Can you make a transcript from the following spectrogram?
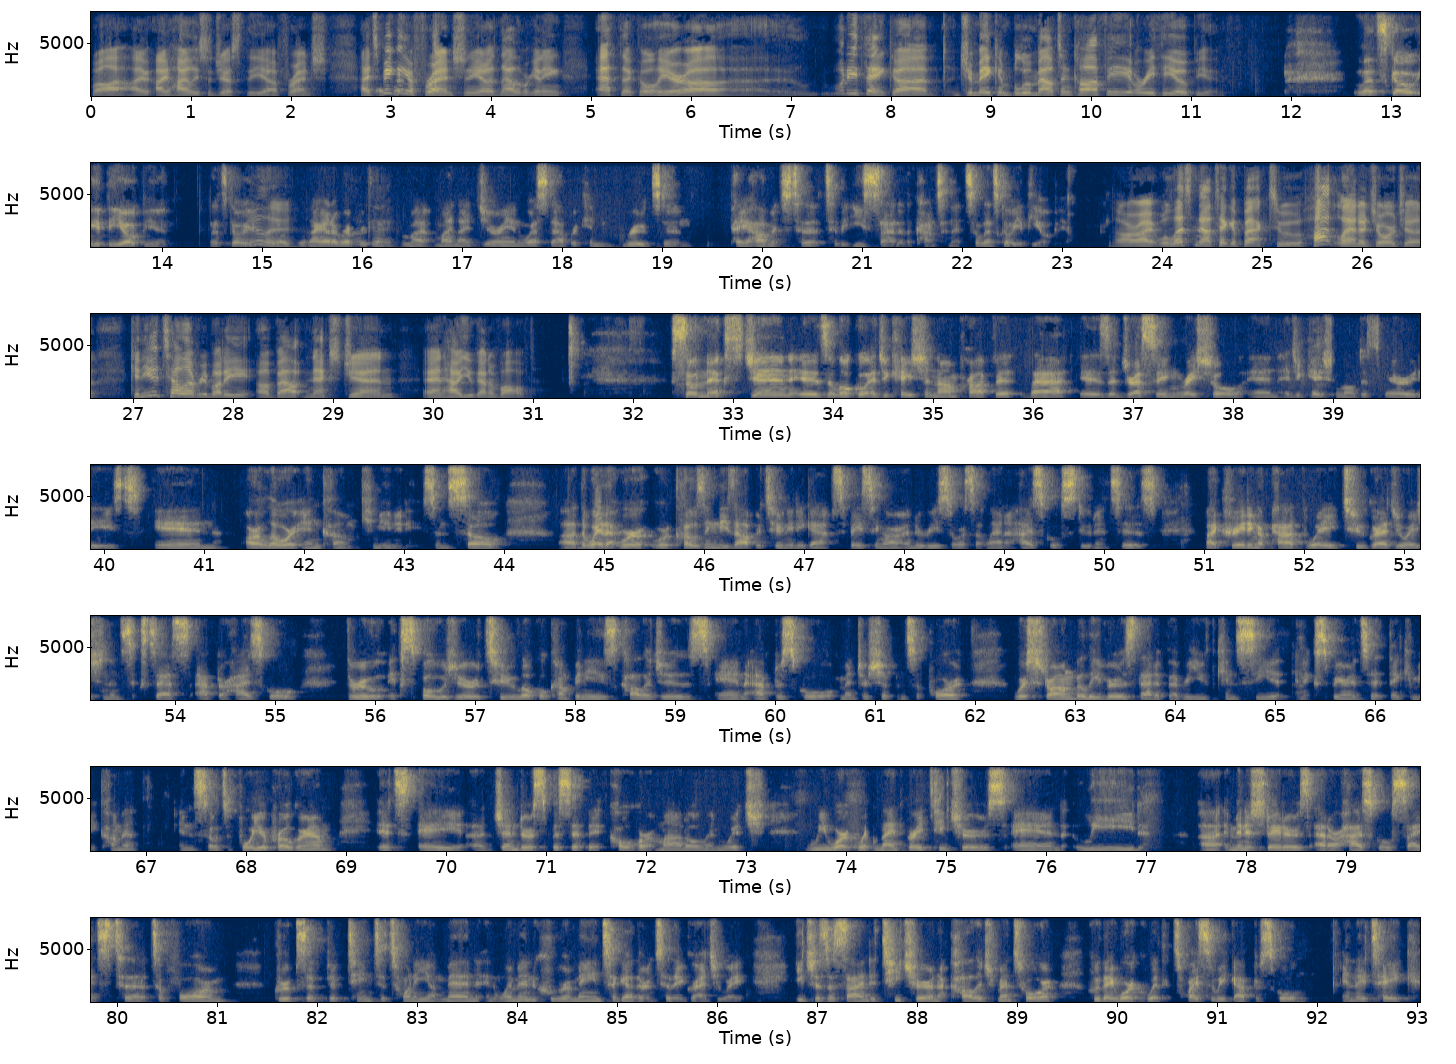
Well, I, I highly suggest the uh, French. And speaking okay. of French, you know, now that we're getting ethical here, uh, what do you think? Uh, Jamaican Blue Mountain coffee or Ethiopian? Let's go Ethiopian. Let's go Really? Ethiopian. I got to represent Okay. my, my Nigerian West African roots and pay homage to, to the east side of the continent. So let's go Ethiopia. All right. Well, let's now take it back to hot Atlanta, Georgia. Can you tell everybody about Next Gen and how you got involved? So, Next Gen is a local education nonprofit that is addressing racial and educational disparities in our lower income communities. And so, uh, the way that we're, we're closing these opportunity gaps facing our under resourced Atlanta high school students is by creating a pathway to graduation and success after high school through exposure to local companies, colleges, and after school mentorship and support. We're strong believers that if every youth can see it and experience it, they can become it. And so it's a four year program. It's a, a gender specific cohort model in which we work with ninth grade teachers and lead uh, administrators at our high school sites to, to form groups of 15 to 20 young men and women who remain together until they graduate. Each is assigned a teacher and a college mentor who they work with twice a week after school. And they take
